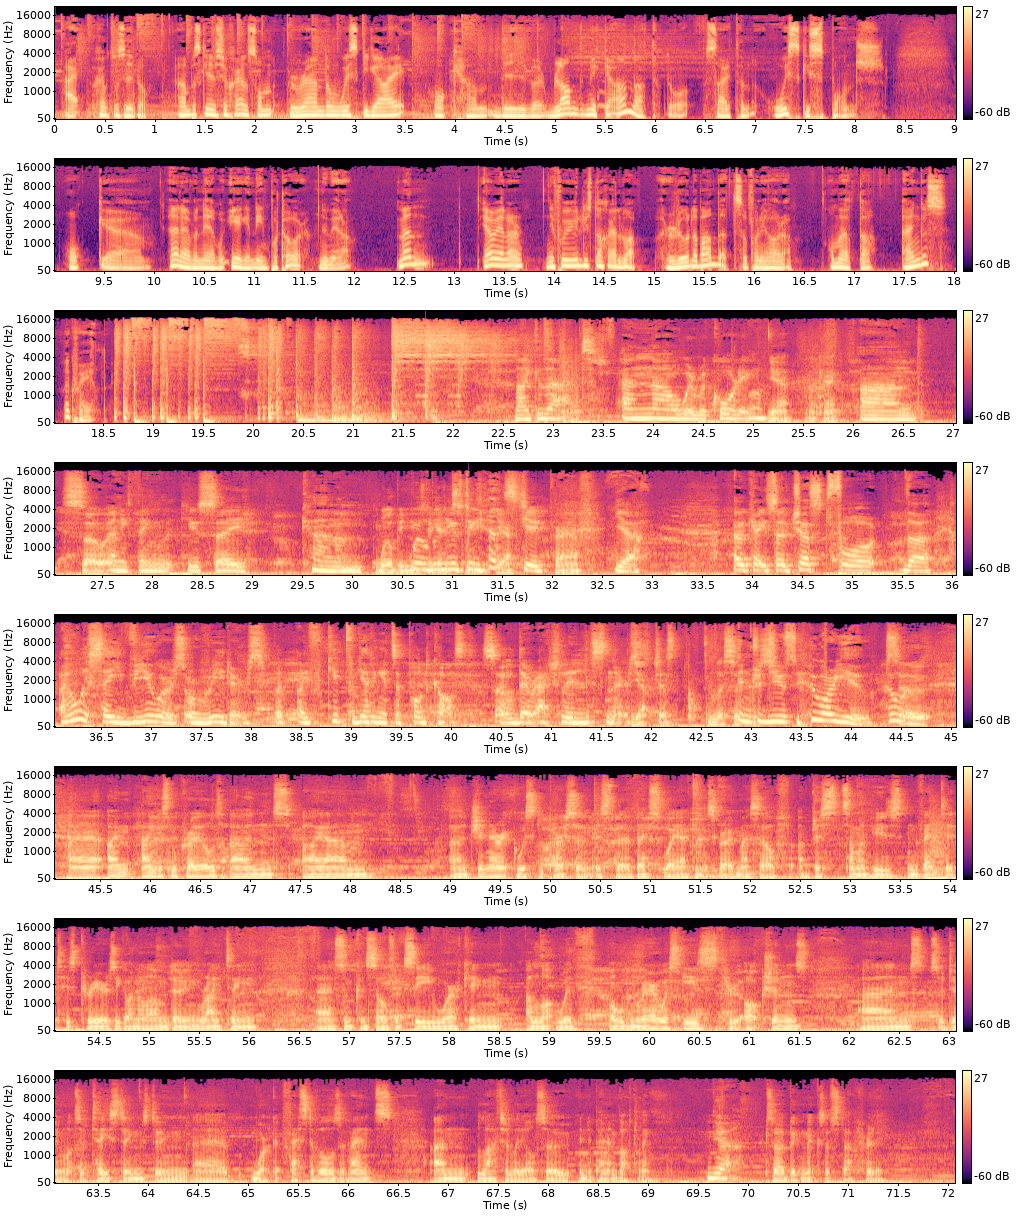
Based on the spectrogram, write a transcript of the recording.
Nej, skämt åsido. Han beskriver sig själv som Random Whiskey Guy och han driver bland mycket annat då sajten Whiskey Sponge. Och eh, är även egen importör numera. Men jag menar, ni får ju lyssna själva. Rulla bandet så får ni höra och möta Angus McRail. like that. And now we're recording. Yeah, okay. And so anything that you say can and Will be used will be against used against yeah, you. Fair enough. Yeah. Okay, so just for the. I always say viewers or readers, but I keep forgetting it's a podcast. So they're actually listeners. Yeah. Just Listeners. introduce. Who are you? Who So, uh, I'm Angus MacRaild, and I am a generic whiskey person. Is the best way I can describe myself. I'm just someone who's invented his career as he gone along, doing writing, uh, some consultancy, working a lot with old and rare whiskies through auctions, and so doing lots of tastings, doing uh, work at festivals, events, and latterly also independent bottling. yeah. So a big mix of stuff, really.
